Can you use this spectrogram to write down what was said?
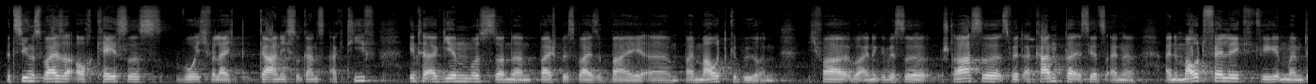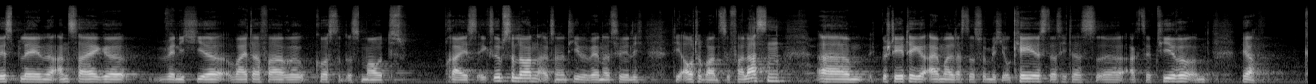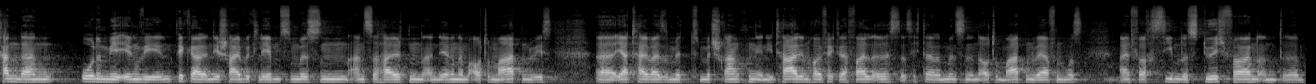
beziehungsweise auch Cases, wo ich vielleicht gar nicht so ganz aktiv interagieren muss, sondern beispielsweise bei, äh, bei Mautgebühren. Ich fahre über eine gewisse Straße, es wird erkannt, da ist jetzt eine, eine Maut fällig, kriege in meinem Display eine Anzeige, wenn ich hier weiterfahre, kostet es Maut Preis XY. Alternative wäre natürlich, die Autobahn zu verlassen. Ähm, ich bestätige einmal, dass das für mich okay ist, dass ich das äh, akzeptiere und ja, kann dann ohne mir irgendwie einen Pickerl in die Scheibe kleben zu müssen, anzuhalten an irgendeinem Automaten, wie es äh, ja teilweise mit, mit Schranken in Italien häufig der Fall ist, dass ich da Münzen in Automaten werfen muss, einfach seamless durchfahren und äh,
